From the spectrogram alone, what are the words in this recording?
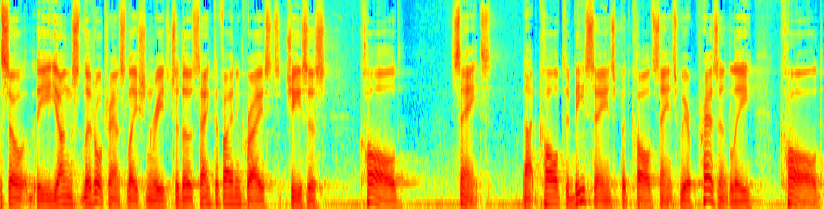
So the Young's literal translation reads To those sanctified in Christ, Jesus called saints. Not called to be saints, but called saints. We are presently called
